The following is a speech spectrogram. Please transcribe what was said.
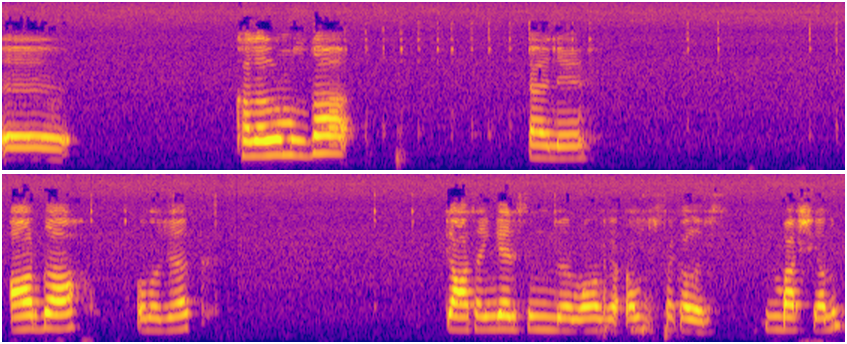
Eee kanalımızda yani Arda olacak. Zaten gerisini bilmiyorum al alırsak alırız. Şimdi başlayalım.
